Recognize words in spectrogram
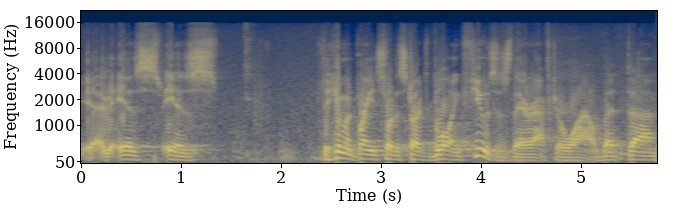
is, is the human brain sort of starts blowing fuses there after a while. But, um,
